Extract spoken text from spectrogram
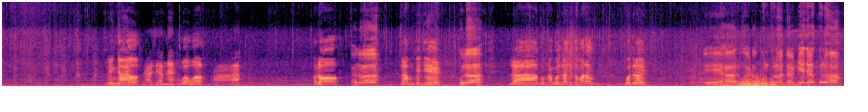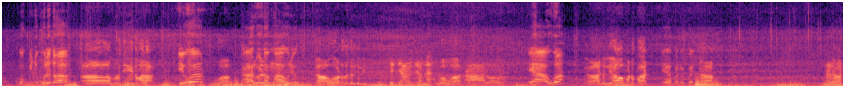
રિંગ જાયો. જાય છે એમ ને? વાહ વાહ હા. હલો? હેલો? લા મુકેશજી. બોલો. લા ગોમના ગોદરાજી તમારા ગોદરા એ હારું. હેડો કોણ કોણ હો? તમે બે જણ કોણ હો? કોક બીજું બોલે તો હા. આ અમરોજી તમારા. એવું હે? વાહ હારું હેડો હું આવું રહ્યો. લા આવો હડો તો જલ્દી જલ્દી. આવે છે એમ ને વાહ વાહ હારું, હારું. એ હા આવું હો? હા જલ્દી આવો ફટોફટ. એ ફટોફટ. હા. હોઉં?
